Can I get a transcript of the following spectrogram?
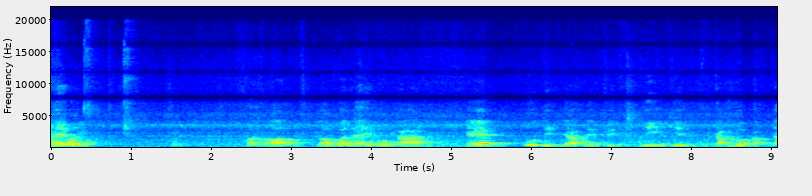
ให้โอกข้อสองเราควรให้โอกาสแก่ ผู้ติดยาเสพติดที่คิดกับตัวกับใจ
